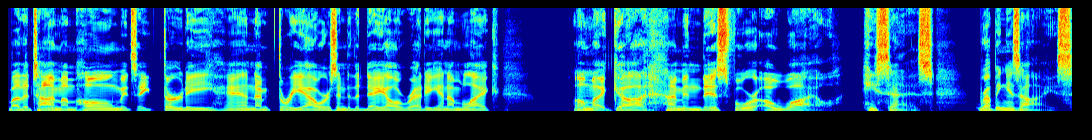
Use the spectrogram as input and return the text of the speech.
by the time I'm home, it's 8:30 and I'm 3 hours into the day already and I'm like, "Oh my god, I'm in this for a while." He says, rubbing his eyes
